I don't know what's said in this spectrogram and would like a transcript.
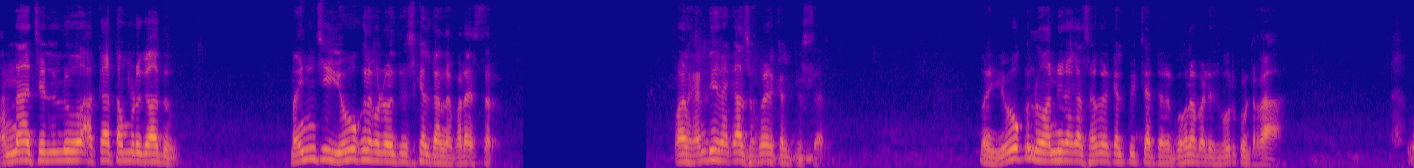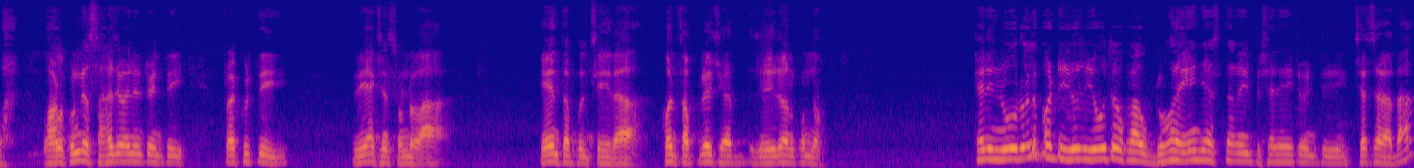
అన్నా చెల్లెలు అక్క తమ్ముడు కాదు. మంచి యువకులు కూడా తీసుకెళ్ళి దానిలో పడేస్తారు. వాళ్ళకి అన్ని రకాల సౌకర్యాలు కల్పిస్తారు. మరి యువకులు అన్ని రకాల సౌకర్యాలు కల్పించారు గుహలో పడేసి ఊరుకుంటారా? వాళ్ళకుండే సహజమైనటువంటి ప్రకృతి రియాక్షన్స్ ఉండవా? ఏం తప్పులు చేయరా? కొంత తప్పులే చేయరు అనుకుందాం. కానీ నూరు రోజుల పాటు యువత ఒక గృహలో ఏం చేస్తారని చెప్పేసి అనేటువంటి చర్చ రాదా?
